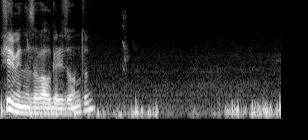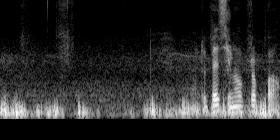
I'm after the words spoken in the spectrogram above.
Фирменный завал горизонтом. Вот опять сигнал пропал.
